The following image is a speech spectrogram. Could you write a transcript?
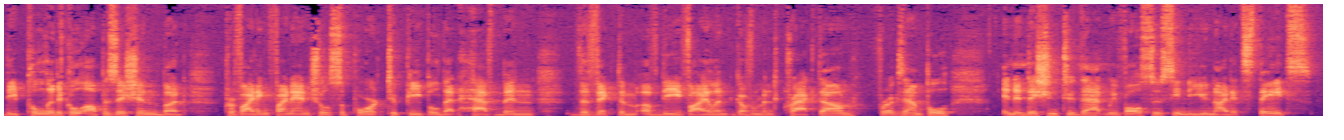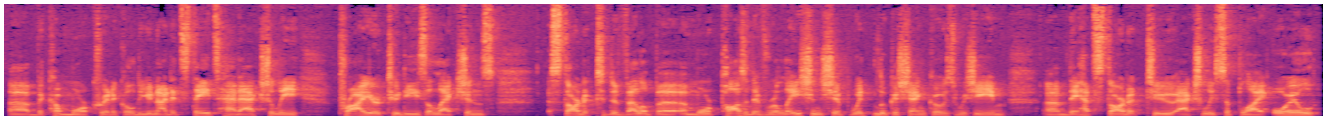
the political opposition, but providing financial support to people that have been the victim of the violent government crackdown, for example. In addition to that, we've also seen the United States uh, become more critical. The United States had actually, prior to these elections, started to develop a, a, more positive relationship with Lukashenko's regime. Um, they had started to actually supply oil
